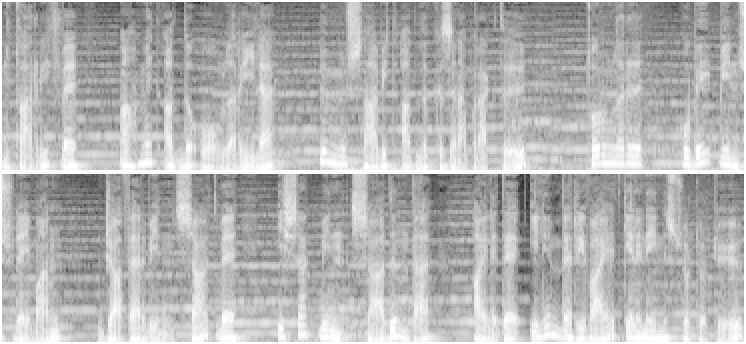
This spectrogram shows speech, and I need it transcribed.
Mutarrif ve Ahmet adlı oğullarıyla Ümmü Sabit adlı kızına bıraktığı, torunları Hubeyb bin Süleyman, Cafer bin Sa'd ve İshak bin Sa'd'ın da ailede ilim ve rivayet geleneğini sürdürdüğü,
